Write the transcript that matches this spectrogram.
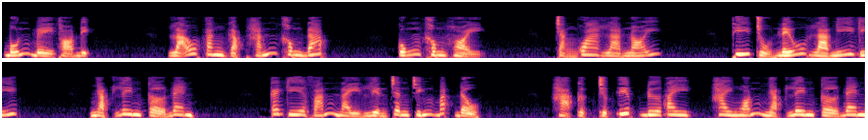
Bốn bề thọ địch. Lão Tăng gặp hắn không đáp. Cũng không hỏi. Chẳng qua là nói. Thí chủ nếu là nghĩ kỹ. Nhặt lên cờ đen. Cái kia ván này liền chân chính bắt đầu. Hạ cực trực tiếp đưa tay. Hai ngón nhặt lên cờ đen.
